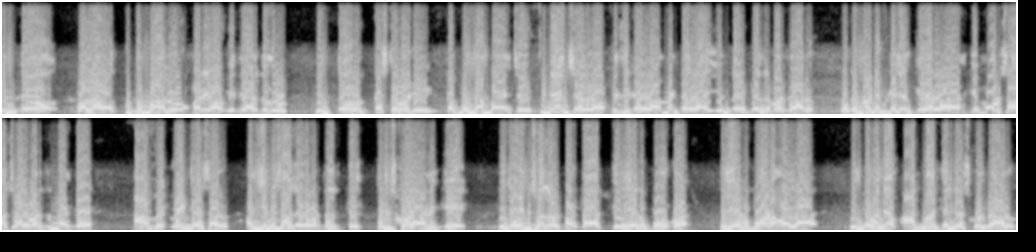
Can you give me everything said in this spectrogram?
ఎంతో వాళ్ళ కుటుంబాలు మరియు ఆ విద్యార్థులు ఎంతో కష్టపడి డబ్బులు సంపాదించి ఫినాన్షియల్గా ఫిజికల్గా మెంటల్గా ఎంతో ఇబ్బందులు పడుతున్నారు. ఒక నోటిఫికేషన్ క్లియర్ కావడానికి మూడు సంవత్సరాలు పడుతుందంటే ఆ వెయిట్ చేస్తారు. అది ఎన్ని సంవత్సరాలు పడుతుందో తెలుసుకోవడానికి ఇంకా ఎన్ని సంవత్సరాలు పడతా తెలియకపో తెలియకపోవడం వల్ల ఎంతమంది ఆత్మహత్యలు చేసుకుంటున్నారు.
